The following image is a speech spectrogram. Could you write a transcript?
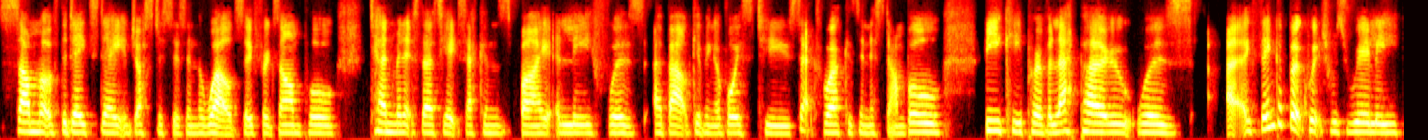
some of the day-to-day injustices in the world so for example 10 minutes 38 seconds by elif was about giving a voice to sex workers in istanbul beekeeper of aleppo was i think a book which was really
